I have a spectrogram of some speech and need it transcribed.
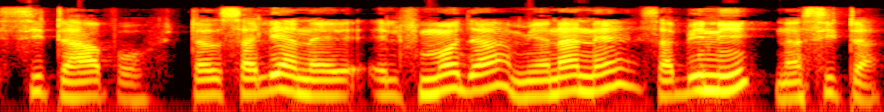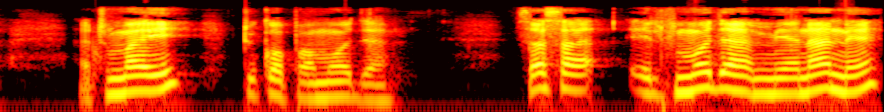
sita hapo. Tutasalia na elfu moja mia nane sabini na sita. Natumai tuko pamoja. Sasa elfu moja mia nane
